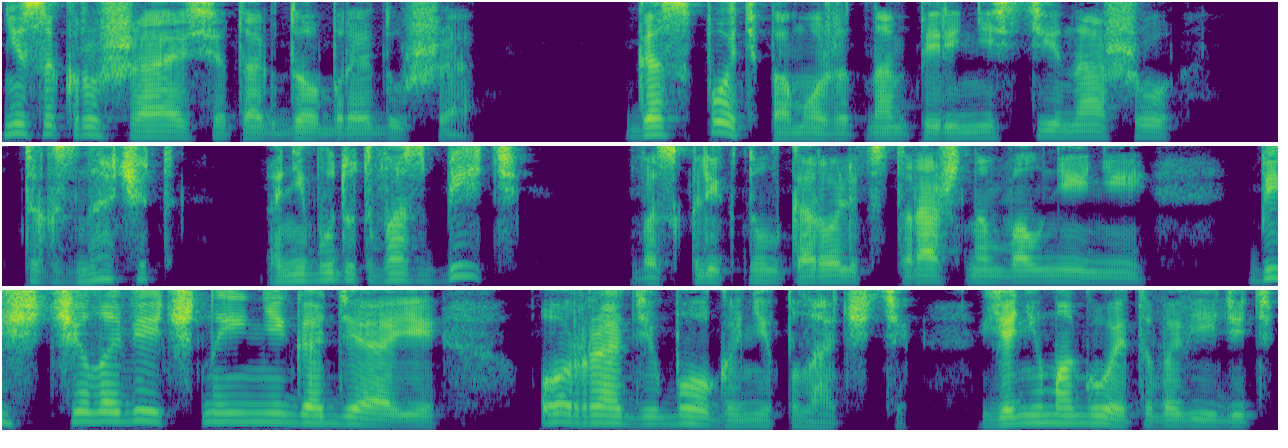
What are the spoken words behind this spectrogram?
«Не сокрушайся так, добрая душа. Господь поможет нам перенести нашу...» «Так значит, они будут вас бить?» — воскликнул король в страшном волнении. «Бесчеловечные негодяи! О, ради бога, не плачьте! Я не могу этого видеть.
